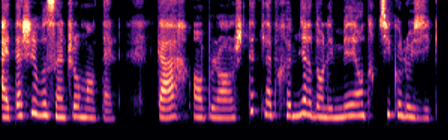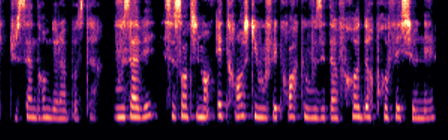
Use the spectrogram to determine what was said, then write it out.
attachez vos ceintures mentales car on plonge peut-être la première dans les méandres psychologiques du syndrome de l'imposteur. Vous savez, ce sentiment étrange qui vous fait croire que vous êtes un fraudeur professionnel,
